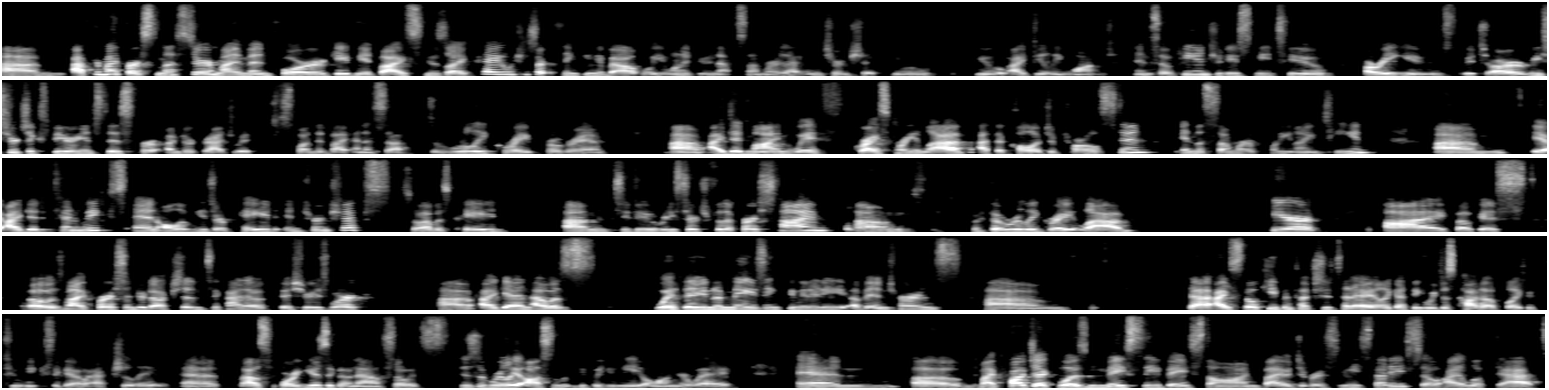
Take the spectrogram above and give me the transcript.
Um, after my first semester, my mentor gave me advice. He was like, hey, we should start thinking about what you want to do next summer, that internship you, you ideally want. And so he introduced me to REUs, which are research experiences for undergraduates, which is funded by NSF. It's a really great program. Um, I did mine with Grice Marine Lab at the College of Charleston in the summer of 2019. Um, it, I did 10 weeks and all of these are paid internships. So I was paid um, to do research for the first time um, with a really great lab. Here, I focused, oh, it was my first introduction to kind of fisheries work. Uh, again, I was with an amazing community of interns um, that I still keep in touch with today. Like I think we just caught up like two weeks ago, actually. And that was four years ago now. So it's just really awesome the people you meet along your way. And uh, my project was mostly based on biodiversity studies. So I looked at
